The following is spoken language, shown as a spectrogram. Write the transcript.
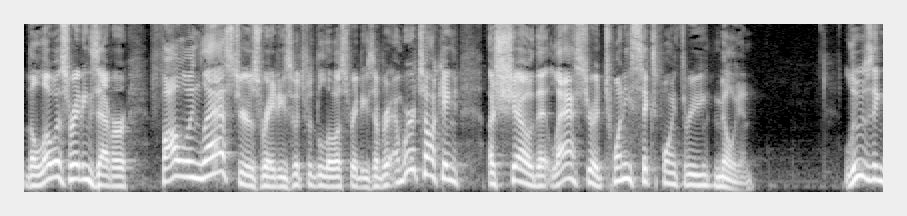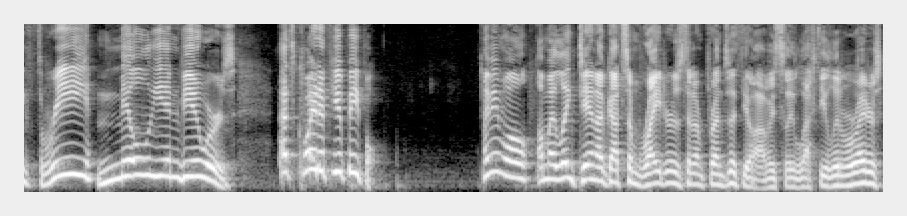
The lowest ratings ever, following last year's ratings, which were the lowest ratings ever. And we're talking a show that last year had 26.3 million, losing 3 million viewers. That's quite a few people. I mean, well, on my LinkedIn, I've got some writers that I'm friends with, you know, obviously lefty liberal writers.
